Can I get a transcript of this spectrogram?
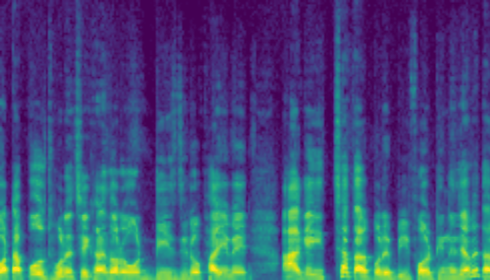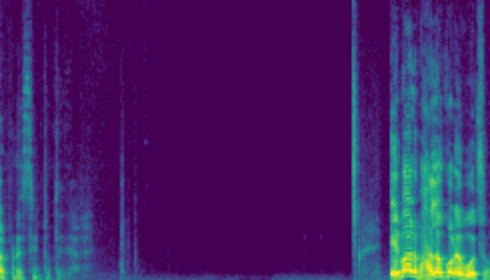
কটা পোস্ট ভরেছে এখানে ধরো ওর ডি জিরো ফাইভে আগে ইচ্ছা, তারপরে বি ফোরটিনে যাবে, তারপরে সি টুতে যাবে। এবার ভালো করে বোঝো।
